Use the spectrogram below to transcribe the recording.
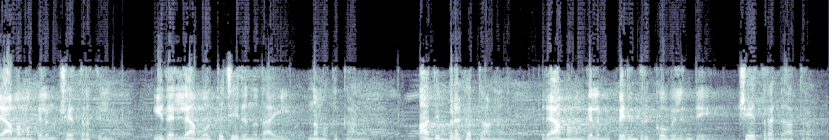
രാമമംഗലം ക്ഷേത്രത്തിൽ ഇതെല്ലാം ഒത്തുചേരുന്നതായി നമുക്ക് കാണാം. അതിബൃഹത്താണ് രാമമംഗലം പെരിന്തൃക്കോവിലിന്റെ ക്ഷേത്രഗാത്രം.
